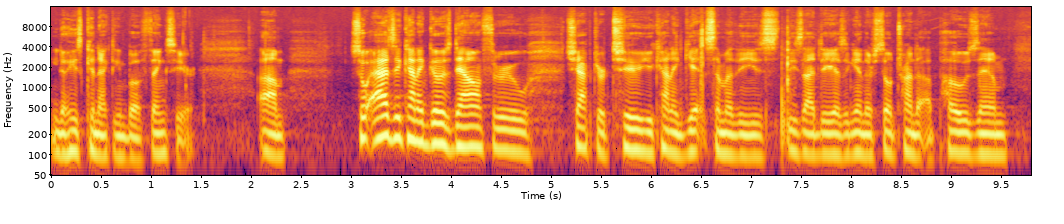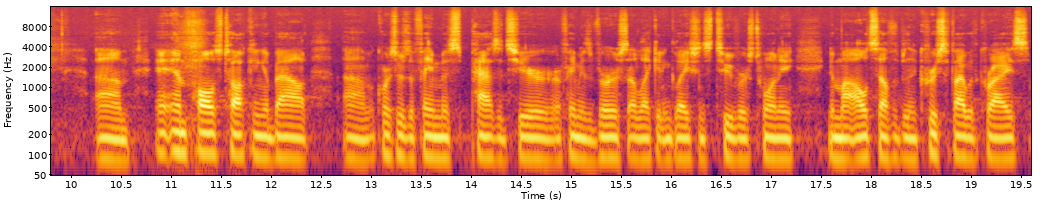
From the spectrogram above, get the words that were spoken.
you know he's connecting both things here um, so as it kind of goes down through chapter two you kind of get some of these these ideas again they're still trying to oppose them um, and, and paul's talking about um, of course there's a famous passage here or a famous verse i like it in galatians 2 verse 20 you know my old self has been crucified with christ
